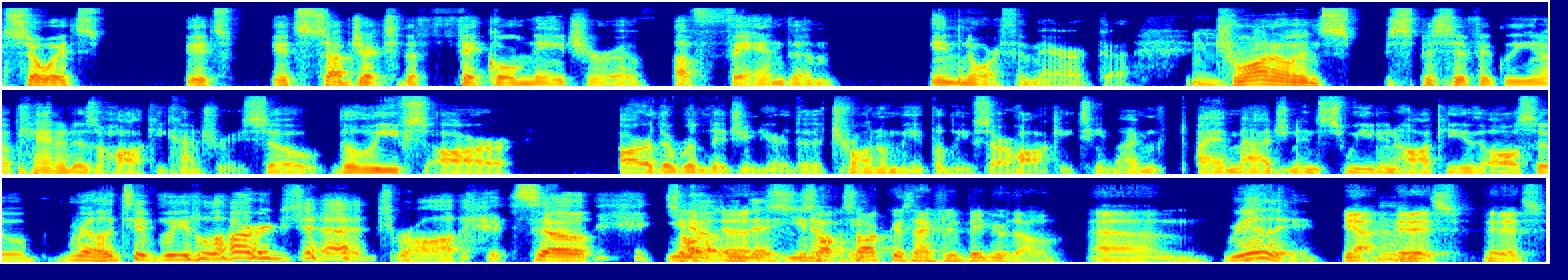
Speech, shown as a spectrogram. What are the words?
so it's it's it's subject to the fickle nature of of fandom in North America. Mm. Toronto and specifically, you know, Canada is a hockey country, so the Leafs are are the religion here. The Toronto Maple Leafs are hockey team. I'm I imagine in Sweden hockey is also relatively large uh, draw. So you so, know, uh, the, you so- know, soccer is actually bigger though. Um, really? Yeah, hmm. it is. It is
